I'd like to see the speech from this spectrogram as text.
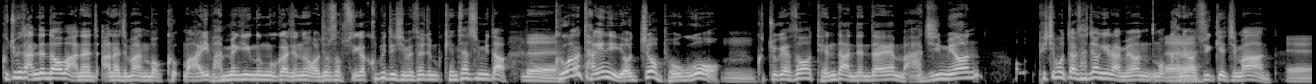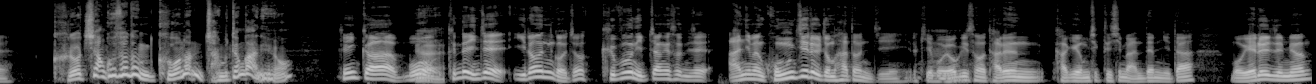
그쪽에서 안 된다고 하면 안, 하, 안 하지만 뭐, 그, 뭐 아이 밥 먹이는 것까지는 어쩔 수 없으니까 커피 드시면서 좀 괜찮습니다. 네. 그거는 당연히 여쭤보고 음. 그쪽에서 된다 안 된다에 맞으면 어, 피치 못할 사정이라면 뭐 네. 가능할 수 있겠지만 예. 그렇지 않고서는 그거는 잘못된 거 아니에요? 그러니까 뭐 예. 근데 이제 이런 거죠. 그분 입장에서 이제 아니면 공지를 좀 하던지 이렇게 음. 뭐 여기서 다른 가게 음식 드시면 안 됩니다. 뭐 예를 들면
